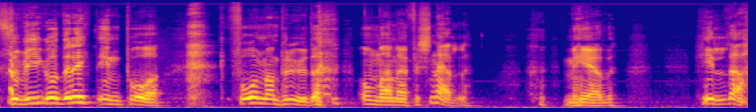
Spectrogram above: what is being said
så vi går direkt in på Får man brudar om man är för snäll? Med Hilda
